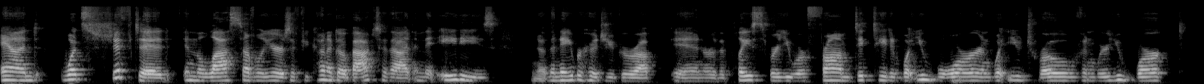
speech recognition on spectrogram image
And what's shifted in the last several years, if you kind of go back to that in the 80s, you know, the neighborhood you grew up in or the place where you were from dictated what you wore and what you drove and where you worked.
